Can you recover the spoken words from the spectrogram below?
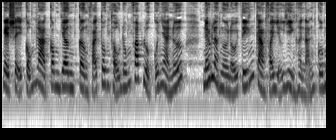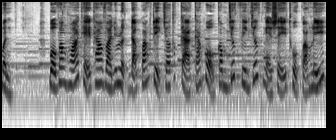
nghệ sĩ cũng là công dân cần phải tuân thủ đúng pháp luật của nhà nước. Nếu là người nổi tiếng càng phải giữ gìn hình ảnh của mình. Bộ Văn hóa, Thể thao và Du lịch đã quán triệt cho tất cả cán bộ công chức viên chức nghệ sĩ thuộc quản lý.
